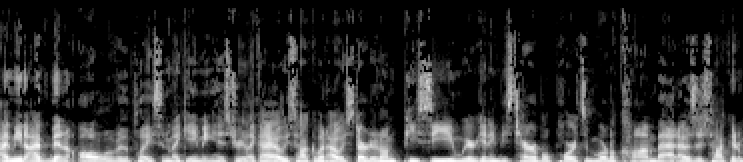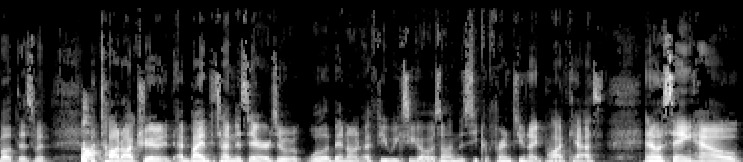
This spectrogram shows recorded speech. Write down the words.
I mean, I've been all over the place in my gaming history. Like I always talk about how I started on PC and we were getting these terrible ports of Mortal Kombat. I was just talking about this with, with Todd Oxford. By the time this airs, it will- will have been on a few weeks ago. It was on the Secret Friends Unite podcast. And I was saying how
